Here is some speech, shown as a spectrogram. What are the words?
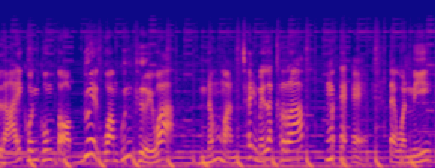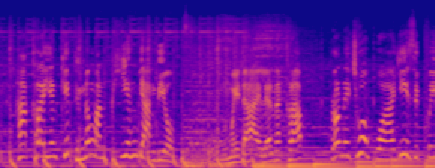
หลายคนคงตอบด้วยความคุ้นเคยว่า น้ำมันใช่ไหมล่ะครับแม่แต่วันนี้หากใครยังคิดถึงน้ำมันเพียงอย่างเดียวคงไม่ได้แล้วนะครับ เพราะในช่วงกว่า 20 ปี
